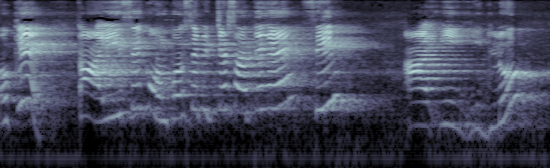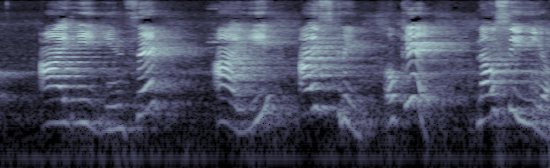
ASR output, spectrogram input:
Okay. आई से कौन कौन से पिक्चर्स आते हैं? See, I igloo, I insect I ice cream. Okay? Now see here.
